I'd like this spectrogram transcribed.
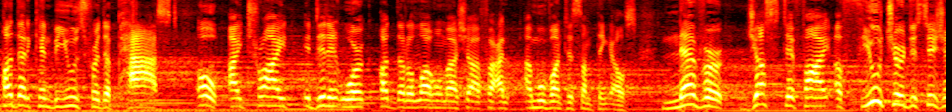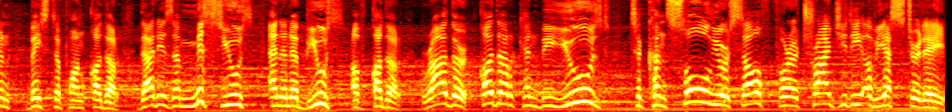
qadr can be used for the past. Oh, I tried, it didn't work. قدر الله ما شاء فعل. I move on to something else. Never justify a future decision based upon qadr. That is a misuse and an abuse of qadr. Rather, qadr can be used to console yourself for a tragedy of yesterday,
